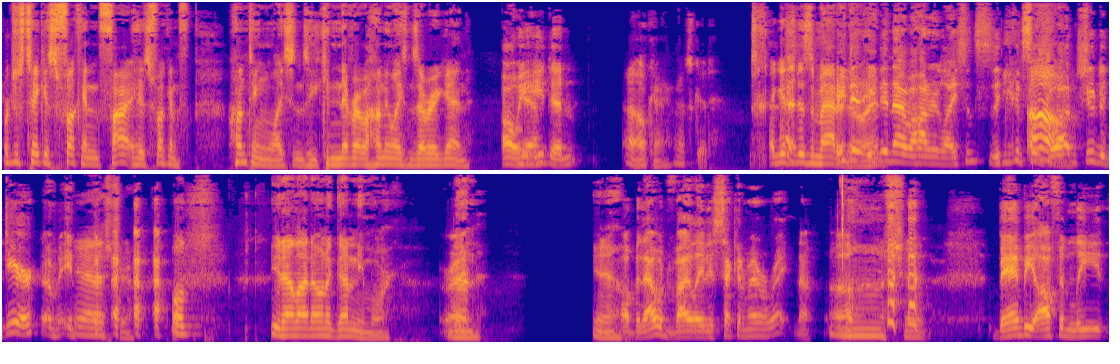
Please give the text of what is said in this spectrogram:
or just take his fucking fi- his fucking hunting license. He can never have a hunting license ever again. Oh, he, Yeah. he didn't. Oh, okay, that's good. I guess it doesn't matter. He though, did. He right? didn't have a hunting license. He could still Oh. go out and shoot a deer. I mean, Yeah, that's true. well, you're not allowed to own a gun anymore. right. None. Yeah. Oh, but that would violate his Second Amendment right. No. Uh, Oh shit. Bambi often leads.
